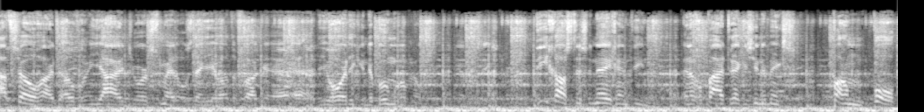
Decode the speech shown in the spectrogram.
gaat zo hard over een jaar. George Smeddles, denk je, wat de fuck. eh, eh, die hoorde ik in de boomroom nog. Die gast tussen 9 en 10. En nog een paar trekkers in de mix. Pan pot.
